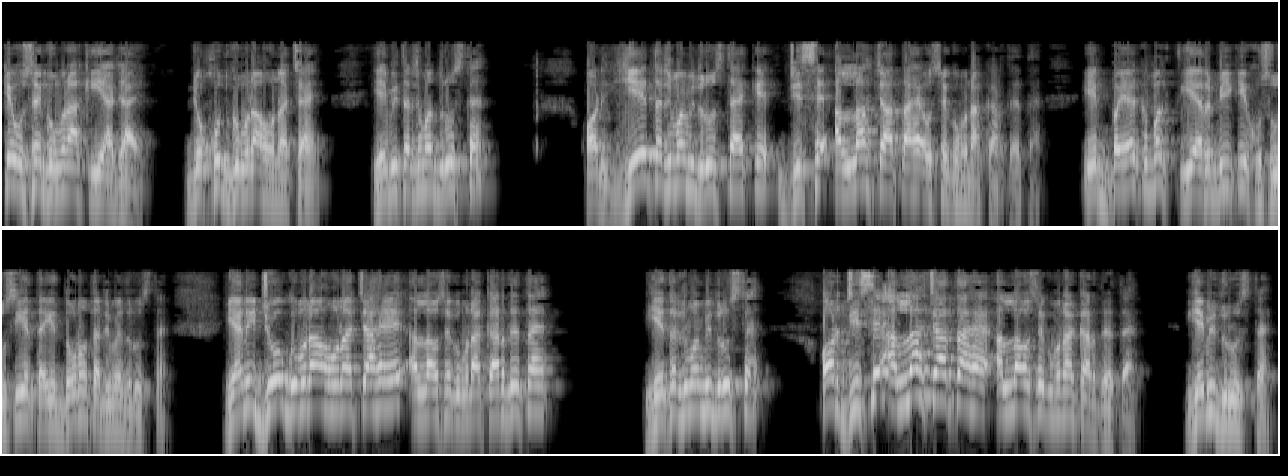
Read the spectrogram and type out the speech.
کہ اسے گمراہ کیا جائے، جو خود گمراہ ہونا چاہے۔ یہ بھی ترجمہ درست ہے؟ اور یہ ترجمہ بھی درست ہے کہ جسے اللہ چاہتا ہے، اسے گمراہ کر دیتا ہے۔ یہ بیک وقت، یہ عربی کی خصوصیت ہے، یہ دونوں ترجمے درست ہیں۔ یعنی جو گمراہ ہونا چاہے، اللہ اسے گمراہ کر دیتا ہے۔ یہ ترجمہ بھی درست ہے۔ اور جسے اللہ چاہتا ہے، اللہ اسے گمراہ کر دیتا ہے۔ یہ بھی درست ہے۔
